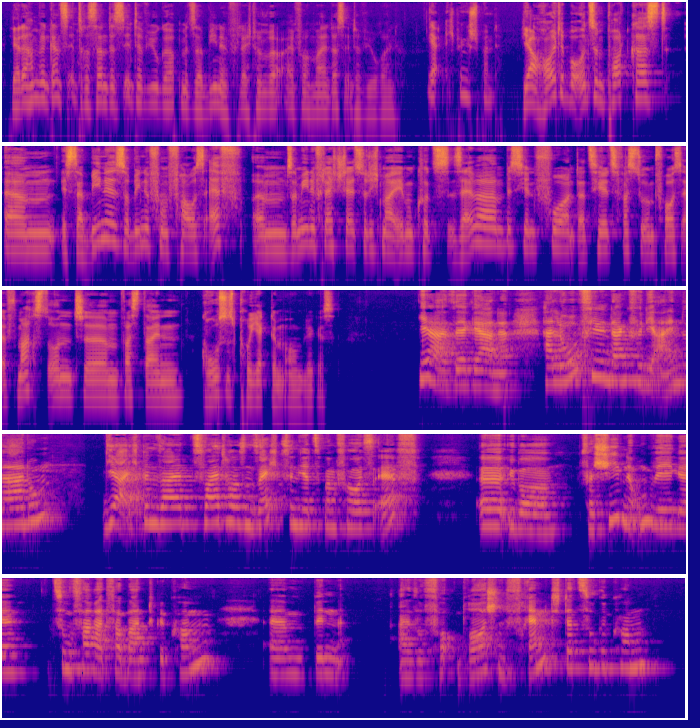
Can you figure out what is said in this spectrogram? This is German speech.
Ja, da haben wir ein ganz interessantes Interview gehabt mit Sabine. Vielleicht hören wir einfach mal in das Interview rein. Ja, ich bin gespannt. Ja, heute bei uns im Podcast ähm, ist Sabine, Sabine vom VSF. Ähm, Sabine, vielleicht stellst du dich mal eben kurz selber ein bisschen vor und erzählst, was du im VSF machst und ähm, was dein großes Projekt im Augenblick ist. Ja, sehr gerne. Hallo, vielen Dank für die Einladung. Ja, ich bin seit 2016 jetzt beim VSF äh, über verschiedene Umwege zum Fahrradverband gekommen ähm, bin also branchenfremd dazu gekommen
